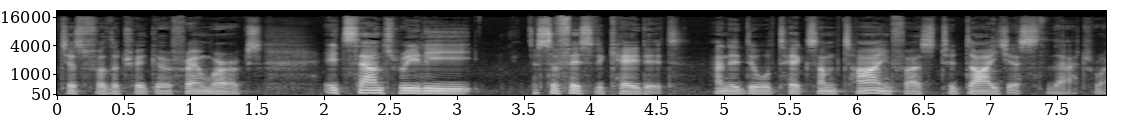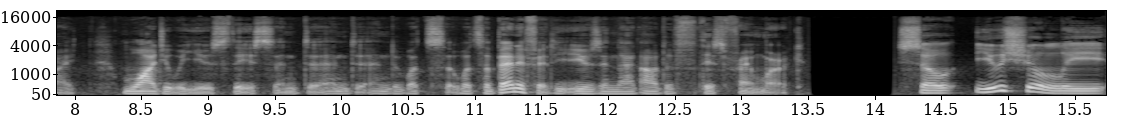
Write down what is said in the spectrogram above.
just for the trigger frameworks, it sounds really sophisticated and it will take some time for us to digest that, right? Why do we use this, and and and what's what's the benefit using that out of this framework? So usually,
